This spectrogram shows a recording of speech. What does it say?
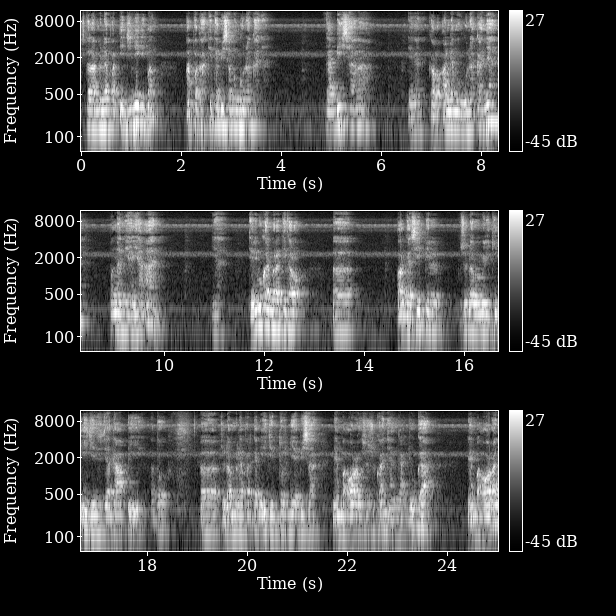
setelah mendapat izin ini bang apakah kita bisa menggunakannya gak bisa lah ya kan kalau anda menggunakannya penganiayaan ya jadi bukan berarti kalau uh, warga sipil sudah memiliki izin senjata api atau uh, sudah mendapatkan izin terus dia bisa nembak orang sesukanya enggak juga. Nembak orang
